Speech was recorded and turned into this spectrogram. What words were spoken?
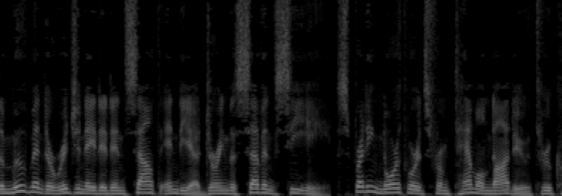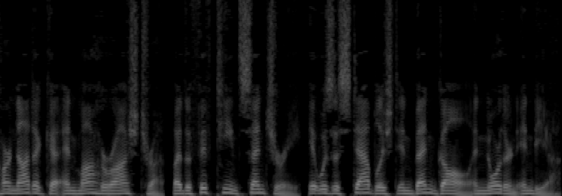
The movement originated in South India during the 7th CE, spreading northwards from Tamil Nadu through Karnataka and Maharashtra. By the 15th century, it was established in Bengal and northern India.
